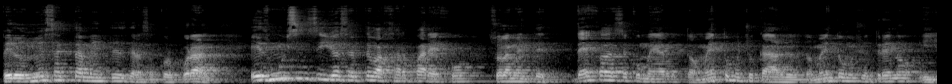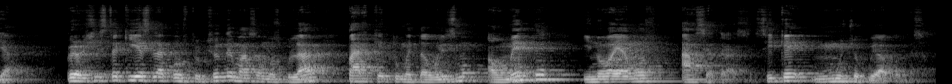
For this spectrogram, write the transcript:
pero no exactamente es grasa corporal. Es muy sencillo hacerte bajar parejo, solamente dejas de comer, te aumento mucho cardio, te aumento mucho entreno y ya. Pero el chiste aquí es la construcción de masa muscular para que tu metabolismo aumente y no vayamos hacia atrás. Así que mucho cuidado con eso.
